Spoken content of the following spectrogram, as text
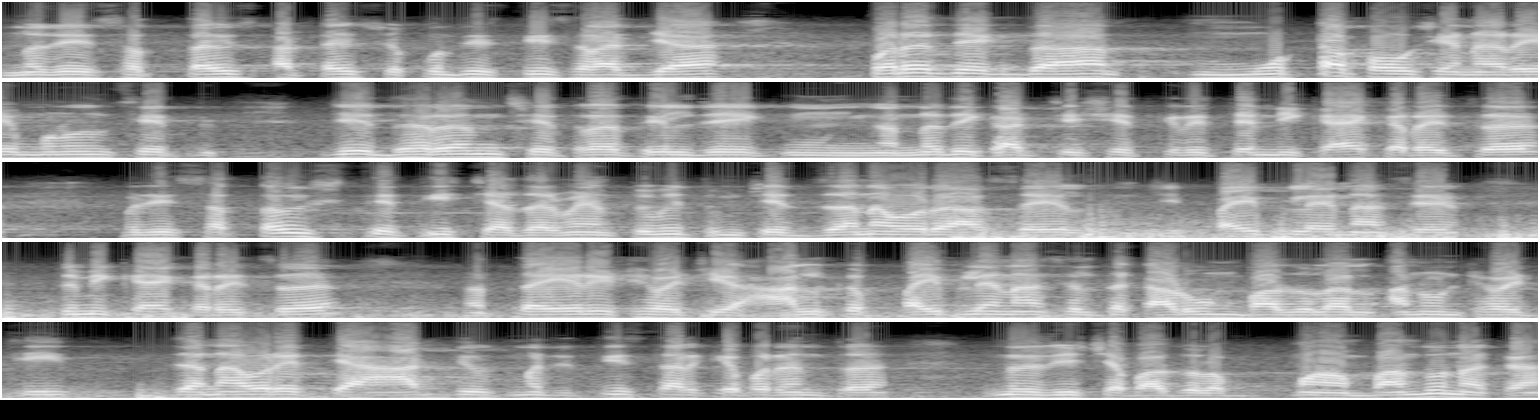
म्हणजे सत्तावीस अठ्ठावीस एकोणतीस तीस राज्या परत एकदा मोठा पाऊस येणार आहे म्हणून शेत जे धरण क्षेत्रातील जे नदीकाठचे शेतकरी त्यांनी काय करायचं? म्हणजे सत्तावीस ते तीसच्या दरम्यान तुम्ही तुमचे जनावरं असेल तुमची पाईपलाईन असेल तुम्ही काय करायचं? तयारी ठेवायची. हलकं पाईपलाईन असेल तर काढून बाजूला आणून ठेवायची. जनावरे त्या आठ दिवस म्हणजे तीस तारखेपर्यंत नदीच्या बाजूला बांधू नका.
